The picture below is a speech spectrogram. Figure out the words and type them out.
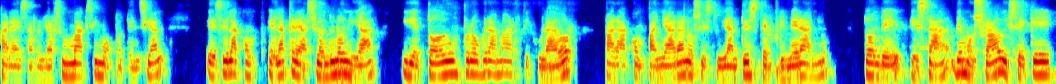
para desarrollar su máximo potencial. Es la, es la creación de una unidad y de todo un programa articulador para acompañar a los estudiantes de primer año, donde está demostrado y sé que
